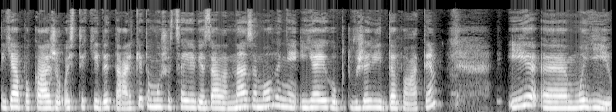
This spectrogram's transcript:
я покажу ось такі детальки, тому що це я в'язала на замовлення, і я його буду вже віддавати. І е, мої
